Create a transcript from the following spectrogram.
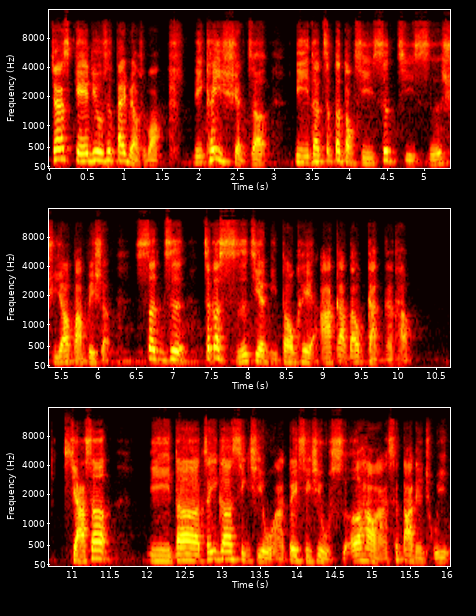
这样 schedule 是代表什么？你可以选择你的这个东西是几时需要 publish，甚至这个时间你都可以阿嘎到刚刚好。假设你的这一个星期五啊，对，星期五十二号啊是大年初一，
